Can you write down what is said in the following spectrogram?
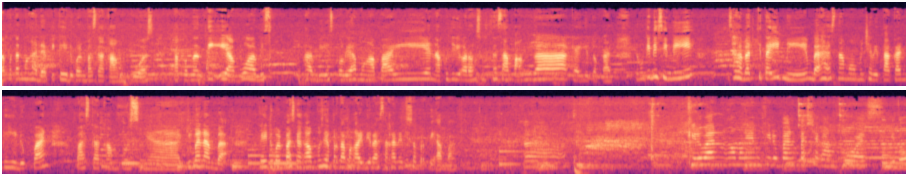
ketakutan menghadapi kehidupan pasca kampus. Takut nanti iya aku habis habis kuliah mau ngapain? Aku jadi orang sukses apa enggak? Kayak gitu kan. Nah, mungkin di sini sahabat kita ini Mbak Hasna mau menceritakan kehidupan pasca kampusnya. Gimana Mbak? Kehidupan pasca kampus yang pertama kali dirasakan itu seperti apa? Eh, kehidupan ngomongin kehidupan pasca kampus itu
